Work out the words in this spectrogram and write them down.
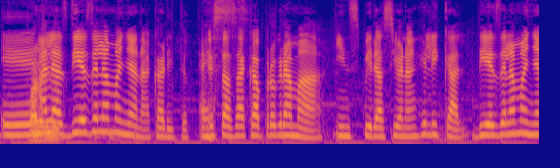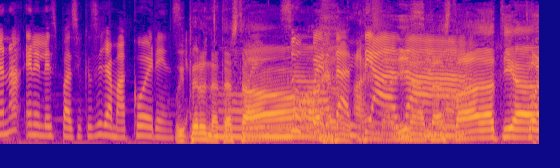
eh, a las 10 de la mañana, Carito. Es- Estás acá programada. Inspiración angelical. 10 de la mañana en el espacio que se llama Coherencia. Uy, pero Nata No, está... Súper Nata dateada. está dateada. Con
